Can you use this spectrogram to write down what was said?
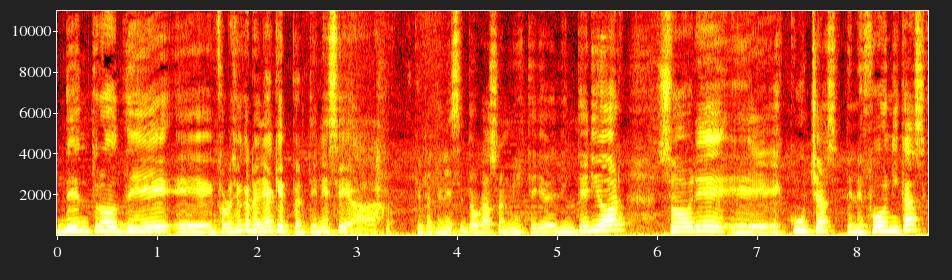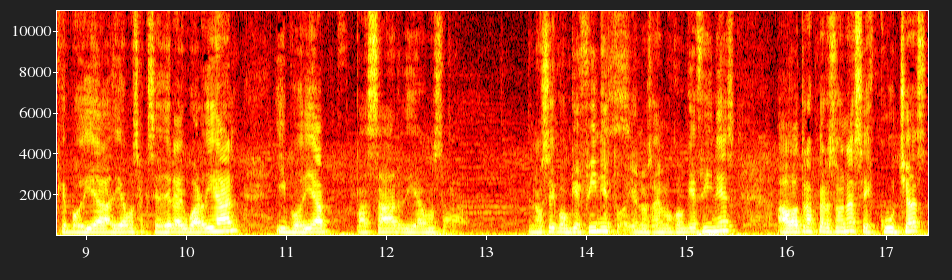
dentro de eh, información que en realidad que pertenece a que pertenece en todo caso al Ministerio del Interior sobre eh, escuchas telefónicas que podía digamos acceder al guardián y podía pasar digamos a no sé con qué fines todavía no sabemos con qué fines a otras personas escuchas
